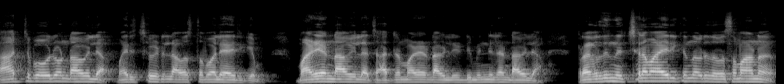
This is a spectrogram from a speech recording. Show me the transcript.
കാറ്റ് പോലും ഉണ്ടാവില്ല. മരിച്ച വീട്ടിലെ അവസ്ഥ പോലെ ആയിരിക്കും. മഴ ഉണ്ടാവില്ല ചാറ്റൽ മഴ ഉണ്ടാവില്ല ഇടിമിന്നലുണ്ടാവില്ല പ്രകൃതി നിശ്ചലമായിരിക്കുന്ന ഒരു ദിവസമാണ്.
